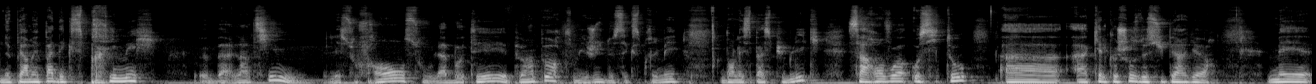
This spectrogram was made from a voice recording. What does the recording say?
ne permet pas d'exprimer euh, bah, l'intime, les souffrances ou la beauté, peu importe, mais juste de s'exprimer dans l'espace public, ça renvoie aussitôt à, quelque chose de supérieur. Mais,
